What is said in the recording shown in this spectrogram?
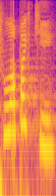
шлапаки.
